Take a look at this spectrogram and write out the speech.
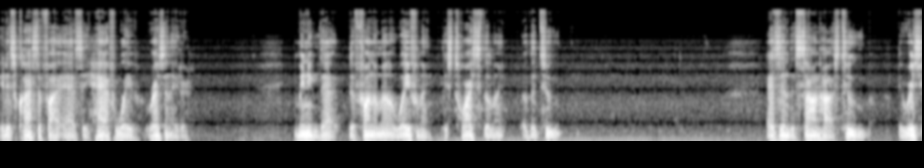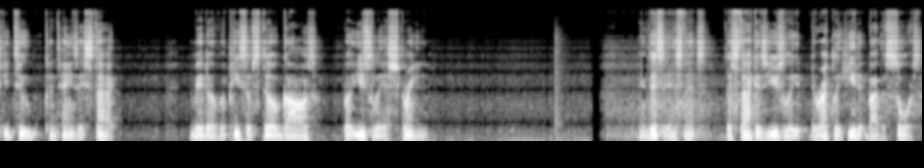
it is classified as a half wave resonator, meaning that the fundamental wavelength is twice the length of the tube. As in the Sondhaus tube, the Rijke tube contains a stack made of a piece of steel gauze, but usually a screen. In this instance, the stack is usually directly heated by the source,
